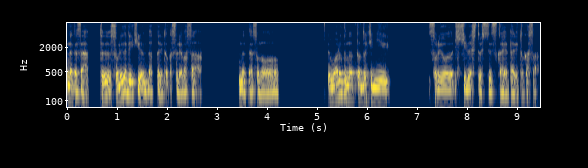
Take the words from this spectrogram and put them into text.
なんかさ、例えばそれができるようになったりとかすればさ、なんかその、悪くなった時に、それを引き出しとして使えたりとかさ、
